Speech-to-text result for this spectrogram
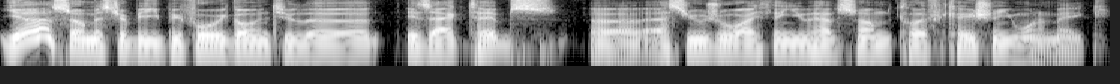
Yeah, so Mr. B, before we go into the exact tips, uh, as usual, I think you have some clarification you want to make.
